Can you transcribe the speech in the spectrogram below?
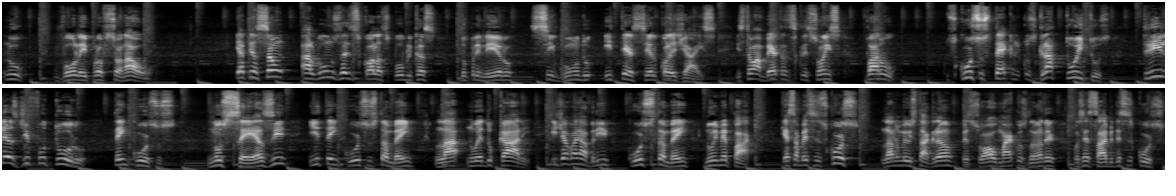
no vôlei profissional. E atenção, alunos das escolas públicas do primeiro, segundo e terceiro colegiais. Estão abertas as inscrições para os cursos técnicos gratuitos Trilhas de Futuro. Tem cursos no SESI e tem cursos também lá no Educare. E já vai abrir cursos também no IMEPAC. Quer saber esses cursos? Lá no meu Instagram, pessoal, Marcos Lander, você sabe desses cursos.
